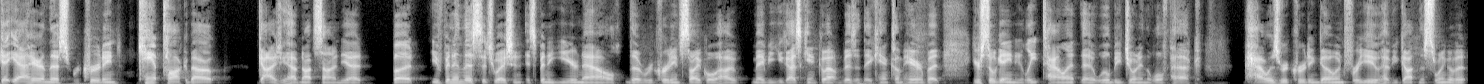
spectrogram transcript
Get you out here in this recruiting. Can't talk about guys you have not signed yet, but you've been in this situation. It's been a year now. The recruiting cycle, how maybe you guys can't go out and visit, they can't come here, but you're still getting elite talent that will be joining the Wolfpack. How is recruiting going for you? Have you gotten the swing of it?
